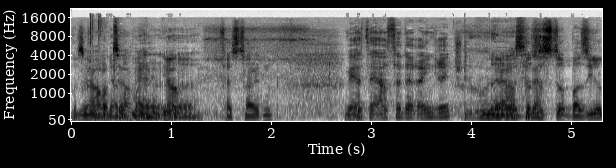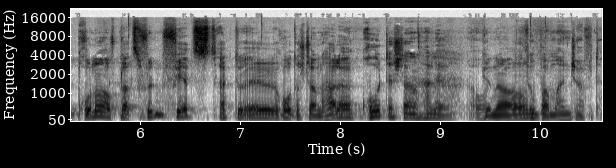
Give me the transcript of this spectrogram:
Das Ja, kann man ja, erwähnen, mal, ja. Äh, festhalten. Wer ist der Erste, der reingrätscht? Der Äh, erste, das ist der Basil Brunner auf Platz 5 jetzt aktuell, Roter Stern Halle. Rote Stern Halle. Oh, Genau. Super Mannschaft.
